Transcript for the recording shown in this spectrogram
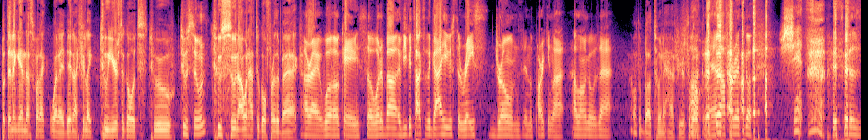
But then again, that's what I what I did. I feel like two years ago it's too Too soon. too soon. I would have to go further back. All right. Well, okay. So what about if you could talk to the guy who used to race drones in the parking lot? How long ago was that? That was about two and a half years Fuck, ago. man. How far do I have to go? Shit. It's because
